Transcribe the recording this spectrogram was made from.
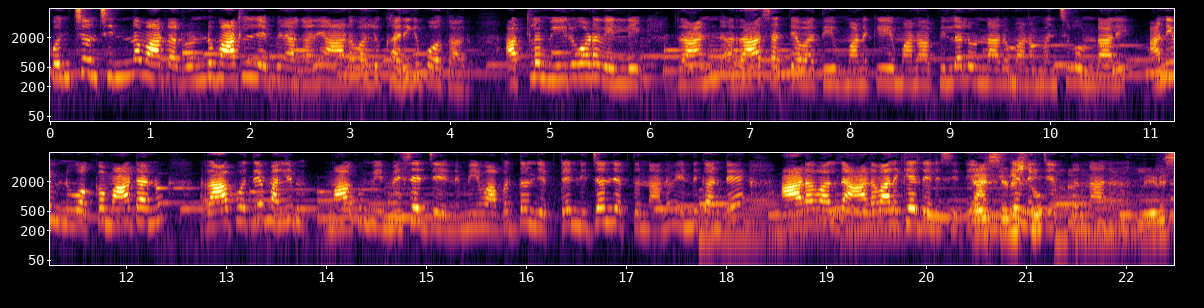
కొంచెం చిన్న మాటలు రెండు మాటలు చెప్పినా కానీ ఆడవాళ్ళు కరిగిపోతారు. అట్లా మీరు కూడా వెళ్ళి రా రా సత్యవతి మనకి మన పిల్లలు ఉన్నారు మనం మంచిగా ఉండాలి అని నువ్వు ఒక్క మాటను రాకపోతే మళ్ళీ మాకు మీరు మెసేజ్ చేయండి. మేము అబద్ధం చెప్తే నిజం చెప్తున్నాను. ఎందుకంటే ఆడవాళ్ళది ఆడవాళ్ళకే తెలిసిద్ది. అందుకే నేను చెప్తున్నాను. లేడీస్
